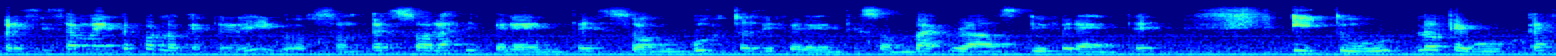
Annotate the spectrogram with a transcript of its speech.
precisamente por lo que te digo, son personas diferentes, son gustos diferentes, son backgrounds diferentes, y tú lo que buscas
